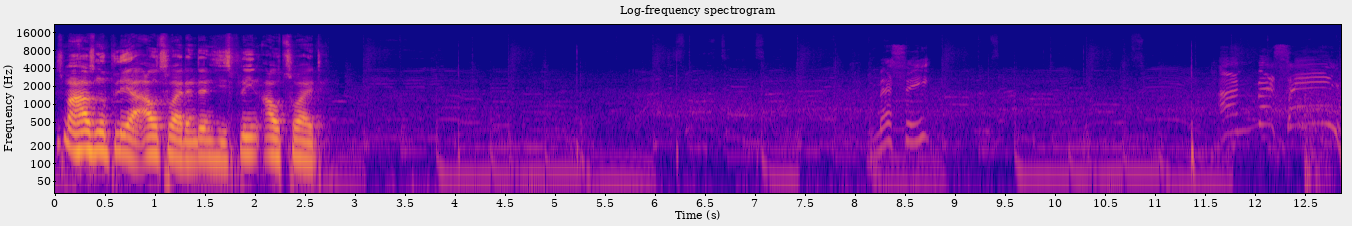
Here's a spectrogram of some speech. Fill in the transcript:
This man has no player outside and then he's playing outside. Messi. And Messi!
